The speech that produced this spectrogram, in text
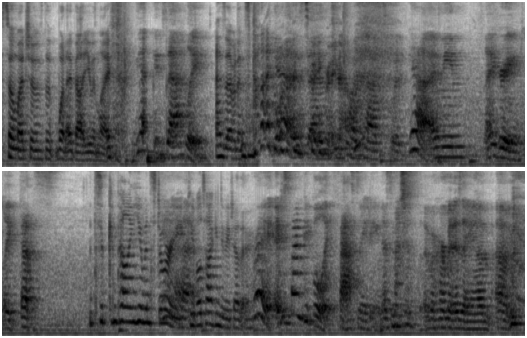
so much of the, what I value in life, yeah, exactly. as evidenced by what I'm doing right now. podcast would. Yeah, I mean, I agree. Like that's It's a compelling human story. Yeah. People talking to each other. right. I just find people like fascinating as much as of a hermit as I am. Um,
